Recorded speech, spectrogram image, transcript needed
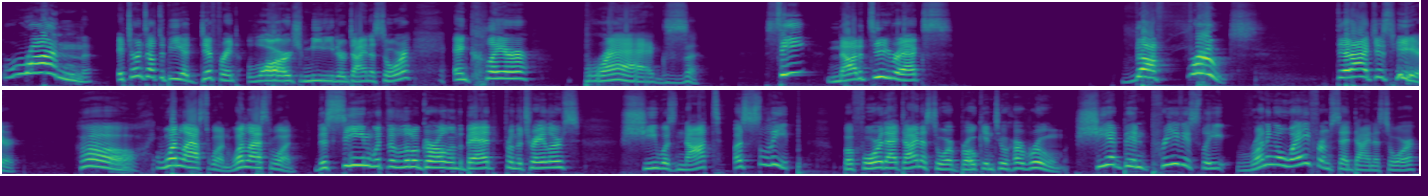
Run! It turns out to be a different large meat eater dinosaur, and Claire brags. See? Not a T Rex. The fruit! Did I just hear? Oh, one last one, one last one. The scene with the little girl in the bed from the trailers, she was not asleep before that dinosaur broke into her room. She had been previously running away from said dinosaur,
